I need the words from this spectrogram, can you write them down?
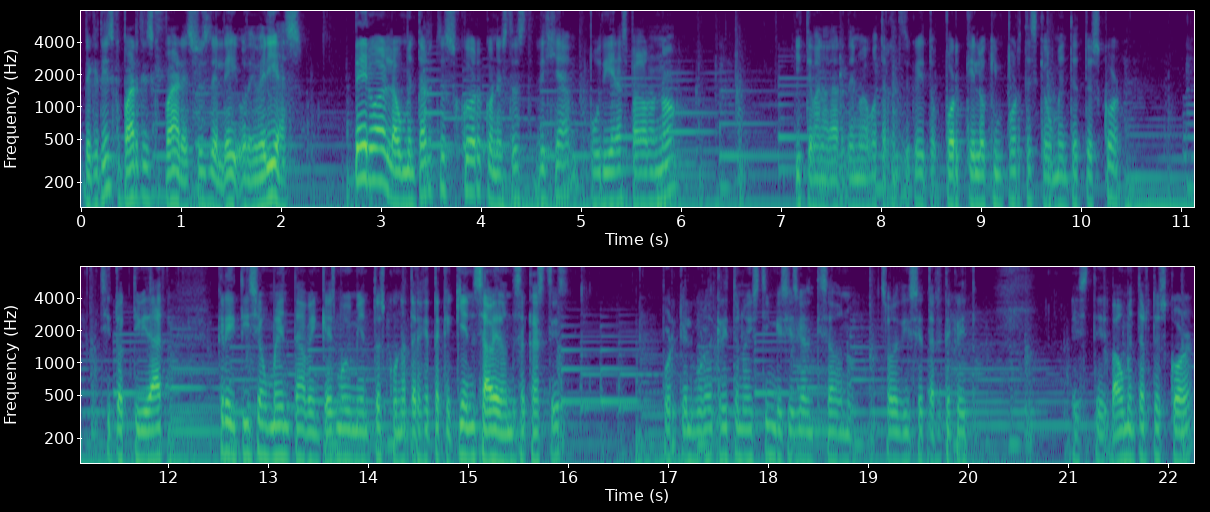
De que tienes que pagar, tienes que pagar. Eso es de ley, o deberías. Pero al aumentar tu score con esta estrategia, pudieras pagar o no. Y te van a dar de nuevo tarjetas de crédito. Porque lo que importa es que aumente tu score. Si tu actividad crediticia aumenta, ven que es movimientos con una tarjeta que quién sabe dónde sacaste. Porque el buro de crédito no distingue si es garantizado o no. Solo dice tarjeta de crédito. Este, va a aumentar tu score.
